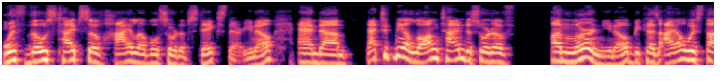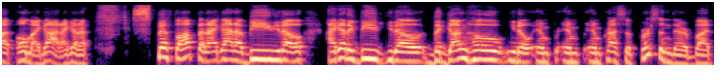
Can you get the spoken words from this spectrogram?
with those types of high level sort of stakes there, you know? And um, that took me a long time to sort of unlearn, you know, because I always thought, oh my God, I gotta spiff up and I gotta be, you know, I gotta be, you know, the gung ho, you know, imp- imp- impressive person there. But,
